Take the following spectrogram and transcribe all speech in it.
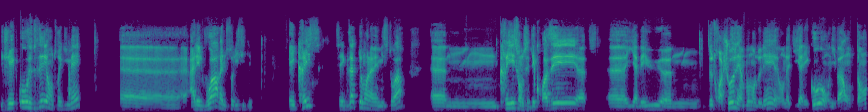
j'ai osé, entre guillemets, aller le voir et le solliciter. Et Chris, c'est exactement la même histoire. Chris, on s'était croisés. Il y avait eu deux, trois choses. Et à un moment donné, on a dit allez, go, on y va, on tente.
